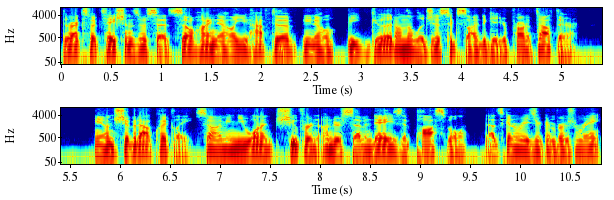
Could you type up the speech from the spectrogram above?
Their expectations are set so high now. You have to, you know, be good on the logistics side to get your product out there and ship it out quickly. So, I mean, you want to shoot for an under seven days if possible. That's going to raise your conversion rate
